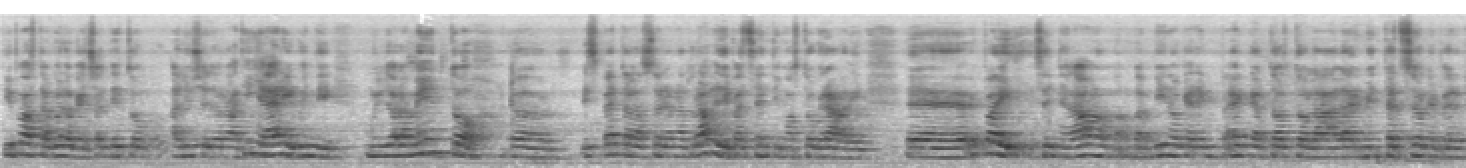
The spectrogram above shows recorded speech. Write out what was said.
riporta quello che ci ha detto Alice Dorati ieri, quindi miglioramento eh, rispetto alla storia naturale dei pazienti molto gravi. Eh, e poi segnalavano un bambino che era in PEG, ha tolto l'alimentazione la, per,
